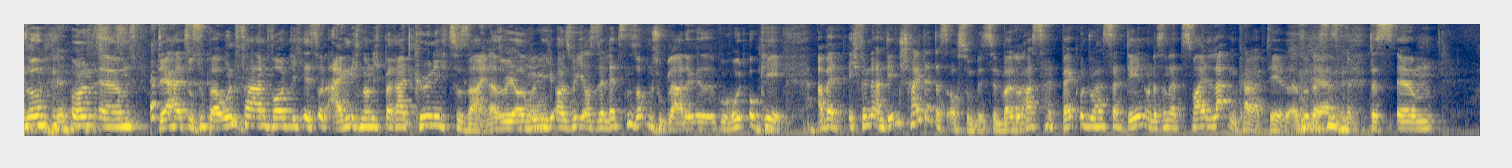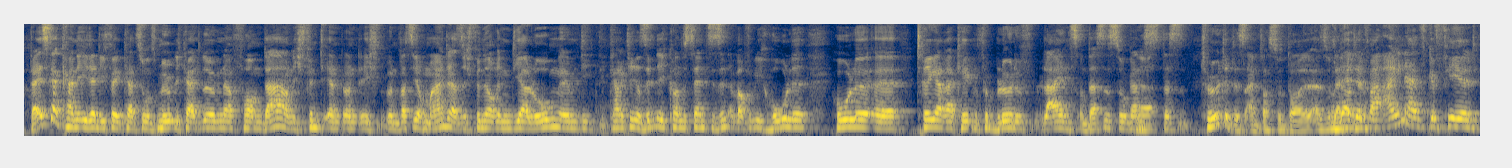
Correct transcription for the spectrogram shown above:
so, und ähm, der halt so super unverantwortlich ist und eigentlich noch nicht bereit, König zu sein. Also auch wirklich, aus, wirklich aus der letzten Soppenschublade äh, geholt, okay. Aber ich finde, an dem scheitert das auch so ein bisschen, weil du hast halt Beck und du hast halt den und das sind halt zwei Lappencharaktere. Also das ist, das, ähm, da ist gar keine Identifikationsmöglichkeit in irgendeiner Form da und ich finde und, und ich und was ich auch meinte, also ich finde auch in den Dialogen ähm, die Charaktere sind nicht konsistent, sie sind einfach wirklich hohle hohle äh, Trägerraketen für blöde Lines und das ist so ganz Ja. das tötet es einfach so doll. Also da auch- hätte mal einer gefehlt,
